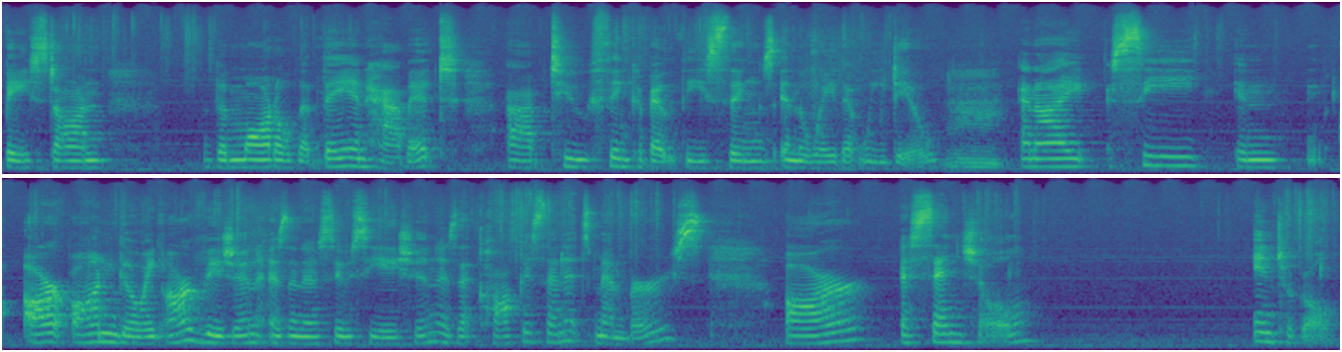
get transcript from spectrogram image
based on the model that they inhabit uh, to think about these things in the way that we do. And I see in our ongoing, our vision as an association is that CACUSS and its members are essential, integral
